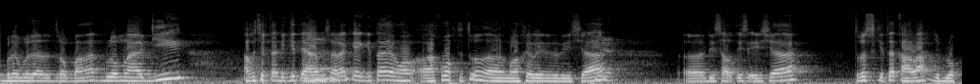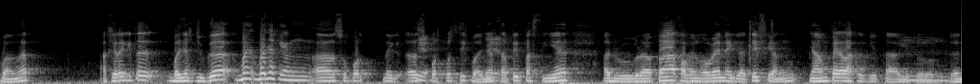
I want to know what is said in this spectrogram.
benar-benar drop banget. Belum lagi aku cerita dikit ya. Misalnya kayak kita yang aku waktu itu eh, ngewakilin Indonesia Iya. eh, di Southeast Asia. Terus kita kalah jeblok banget. Akhirnya kita banyak juga ba- banyak yang eh, support eh, Iya. support positif banyak Iya. tapi pastinya ada beberapa komen-komen negatif yang nyampe lah ke kita gitu loh Hmm. dan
